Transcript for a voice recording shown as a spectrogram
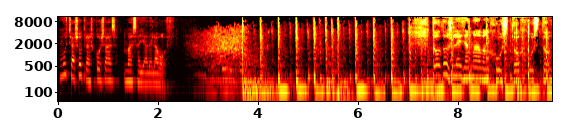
muchas otras cosas más allá de la voz. Todos le llamaban justo, justo,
